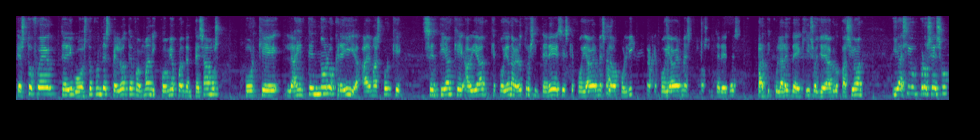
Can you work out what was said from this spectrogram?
esto fue, te digo, esto fue un despelote, fue un manicomio cuando empezamos, porque la gente no lo creía, además porque sentían que, había, que podían haber otros intereses, que podía haber mezclado claro. política, que podía haber mezclado los intereses particulares de X o Y agrupación, y ha sido un proceso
